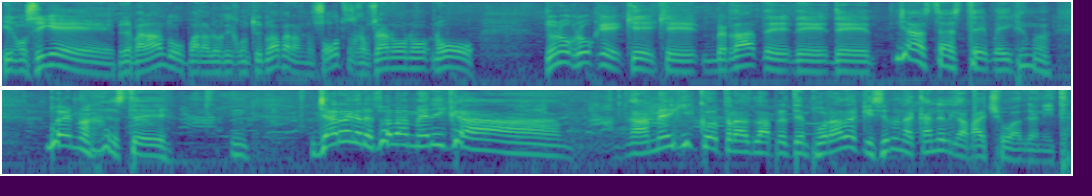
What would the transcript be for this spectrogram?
y nos sigue preparando para lo que continúa para nosotros. O sea, no, no, no. Yo no creo que, que, que, verdad, de, de- Ya está este güey, Bueno, este. Ya regresó a la América, a México, tras la pretemporada que hicieron acá en el Gabacho, Adrianita.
